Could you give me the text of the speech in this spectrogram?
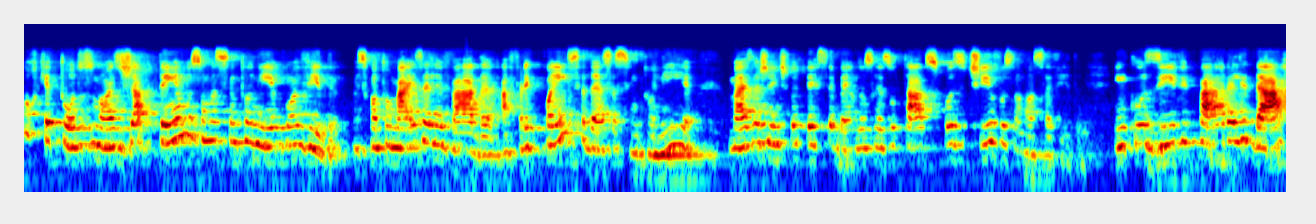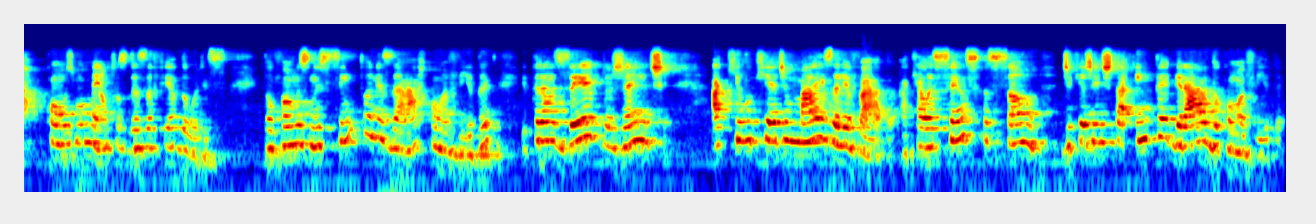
Porque todos nós já temos uma sintonia com a vida, mas quanto mais elevada a frequência dessa sintonia, mais a gente vai percebendo os resultados positivos na nossa vida, inclusive para lidar com os momentos desafiadores. Então, vamos nos sintonizar com a vida e trazer para a gente aquilo que é de mais elevado, aquela sensação de que a gente está integrado com a vida,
